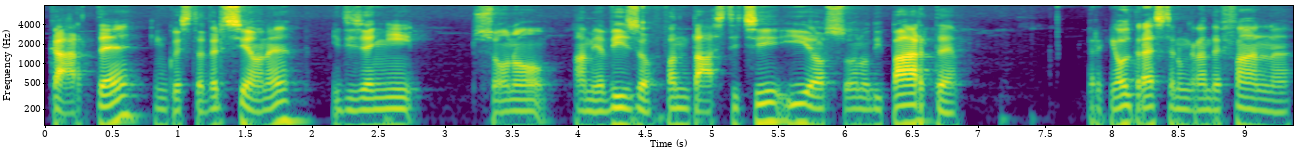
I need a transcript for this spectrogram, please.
carte in questa versione, i disegni sono a mio avviso fantastici, io sono di parte perché oltre ad essere un grande fan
